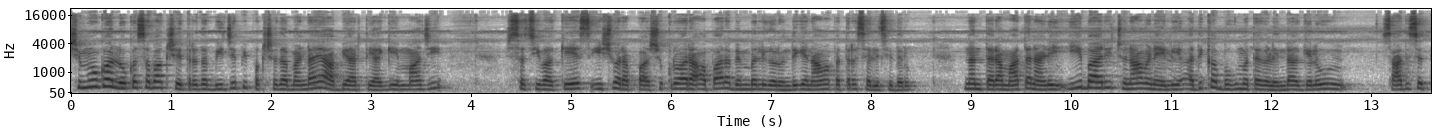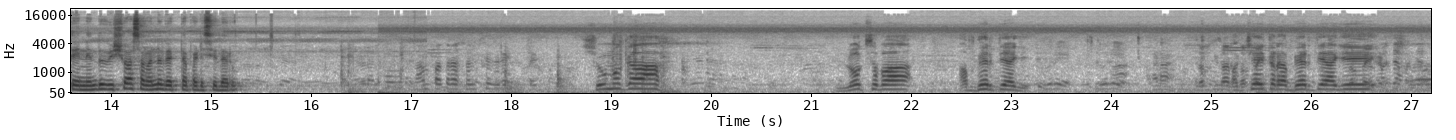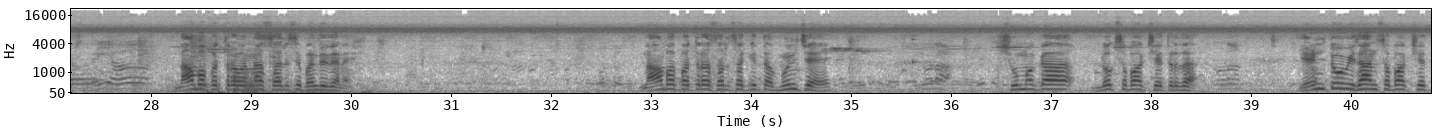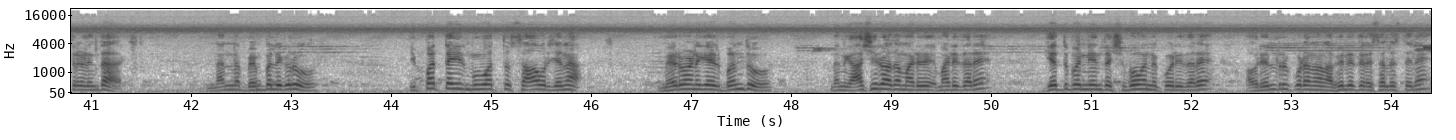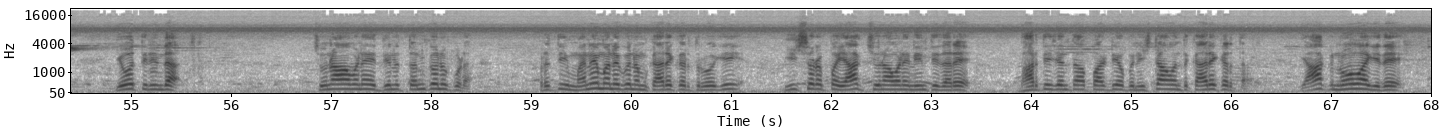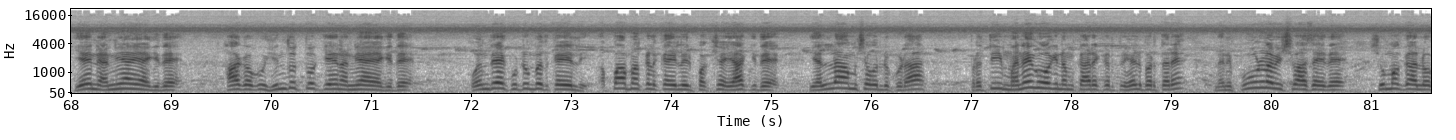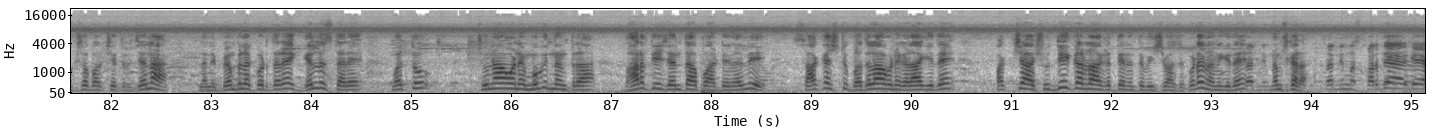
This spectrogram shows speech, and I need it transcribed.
ಶಿವಮೊಗ್ಗ ಲೋಕಸಭಾ ಕ್ಷೇತ್ರದ ಬಿಜೆಪಿ ಪಕ್ಷದ ಬಂಡಾಯ ಅಭ್ಯರ್ಥಿಯಾಗಿ ಮಾಜಿ ಸಚಿವ ಕೆಎಸ್ ಈಶ್ವರಪ್ಪ ಶುಕ್ರವಾರ ಅಪಾರ ಬೆಂಬಲಿಗರೊಂದಿಗೆ ನಾಮಪತ್ರ ಸಲ್ಲಿಸಿದರು. ನಂತರ ಮಾತನಾಡಿ, ಈ ಬಾರಿ ಚುನಾವಣೆಯಲ್ಲಿ ಅಧಿಕ ಬಹುಮತಗಳಿಂದ ಗೆಲುವು ಸಾಧಿಸುತ್ತೇನೆಂದು ವಿಶ್ವಾಸವನ್ನು ವ್ಯಕ್ತಪಡಿಸಿದರು. ಶಿವಮೊಗ್ಗ ಲೋಕಸಭಾ ಅಭ್ಯರ್ಥಿಯಾಗಿ, ಪಕ್ಷೇತರ ಅಭ್ಯರ್ಥಿಯಾಗಿ ನಾಮಪತ್ರವನ್ನು ಸಲ್ಲಿಸಿ ಬಂದಿದ್ದೇನೆ. ನಾಮಪತ್ರ ಸಲ್ಲಿಸೋಕ್ಕಿಂತ ಮುಂಚೆ ಶಿವಮೊಗ್ಗ ಲೋಕಸಭಾ ಕ್ಷೇತ್ರದ ಎಂಟು ವಿಧಾನಸಭಾ ಕ್ಷೇತ್ರಗಳಿಂದ ನನ್ನ ಬೆಂಬಲಿಗರು ಇಪ್ಪತ್ತೈದು ಮೂವತ್ತು ಸಾವಿರ ಜನ ಮೆರವಣಿಗೆಯಲ್ಲಿ ಬಂದು ನನಗೆ ಆಶೀರ್ವಾದ ಮಾಡಿ ಮಾಡಿದ್ದಾರೆ. ಗೆದ್ದು ಬನ್ನಿಯಿಂದ ಶುಭವನ್ನು ಕೋರಿದ್ದಾರೆ. ಅವರೆಲ್ಲರೂ ಕೂಡ ನಾನು ಅಭಿನಂದನೆ ಸಲ್ಲಿಸ್ತೇನೆ. ಇವತ್ತಿನಿಂದ ಚುನಾವಣೆ ದಿನ ತನಕನೂ ಕೂಡ ಪ್ರತಿ ಮನೆ ಮನೆಗೂ ನಮ್ಮ ಕಾರ್ಯಕರ್ತರು ಹೋಗಿ, ಈಶ್ವರಪ್ಪ ಯಾಕೆ ಚುನಾವಣೆ ನಿಂತಿದ್ದಾರೆ? ಭಾರತೀಯ ಜನತಾ ಪಾರ್ಟಿ ಒಬ್ಬ ನಿಷ್ಠಾವಂತ ಕಾರ್ಯಕರ್ತ ಯಾಕೆ ನೋವಾಗಿದೆ? ಏನು ಅನ್ಯಾಯ ಆಗಿದೆ? ಹಾಗಾಗಿ ಹಿಂದುತ್ವಕ್ಕೆ ಏನು ಅನ್ಯಾಯ ಆಗಿದೆ? ಒಂದೇ ಕುಟುಂಬದ ಕೈಯಲ್ಲಿ, ಅಪ್ಪ ಮಕ್ಕಳ ಕೈಯಲ್ಲಿ ಪಕ್ಷ ಯಾಕಿದೆ? ಎಲ್ಲ ಅಂಶವನ್ನು ಕೂಡ ಪ್ರತಿ ಮನೆಗೂ ಹೋಗಿ ನಮ್ಮ ಕಾರ್ಯಕರ್ತರು ಹೇಳಿ ಬರ್ತಾರೆ. ನನಗೆ ಪೂರ್ಣ ವಿಶ್ವಾಸ ಇದೆ. ಶಿವಮೊಗ್ಗ ಲೋಕಸಭಾ ಕ್ಷೇತ್ರದ ಜನ ನನಗೆ ಬೆಂಬಲ ಕೊಡ್ತಾರೆ, ಗೆಲ್ಲಿಸ್ತಾರೆ. ಮತ್ತು ಚುನಾವಣೆ ಮುಗಿದ ನಂತರ ಭಾರತೀಯ ಜನತಾ ಪಾರ್ಟಿನಲ್ಲಿ ಸಾಕಷ್ಟು ಬದಲಾವಣೆಗಳಾಗಿದೆ. ಪಕ್ಷ ಶುದ್ಧೀಕರಣ ಆಗುತ್ತೆ ಅನ್ನೋ ವಿಶ್ವಾಸ ಕೂಡ ನನಗಿದೆ. ನಮಸ್ಕಾರ. ಸರ್ ನಿಮ್ಮ ಸ್ಪರ್ಧೆಗೆ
